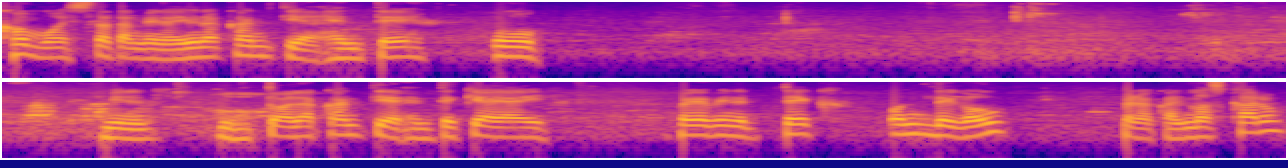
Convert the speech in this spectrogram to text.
cómo está. También hay una cantidad de gente. Uh. Miren toda la cantidad de gente que hay ahí. Oye, miren, Tech on the go. Bueno, acá es más caro,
